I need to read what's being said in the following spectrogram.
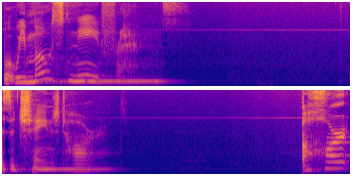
What we most need, friends, is a changed heart. A heart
